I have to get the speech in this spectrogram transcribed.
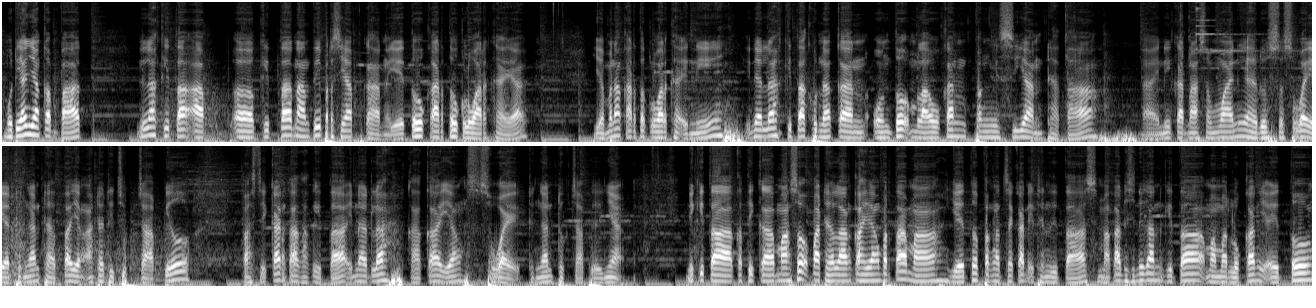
Kemudian yang keempat inilah kita up, uh, kita nanti persiapkan yaitu kartu keluarga ya. Yang mana kartu keluarga ini ini adalah kita gunakan untuk melakukan pengisian data. Nah ini karena semua ini harus sesuai ya dengan data yang ada di Dukcapil pastikan kakak kita ini adalah kakak yang sesuai dengan Dukcapilnya ini kita ketika masuk pada langkah yang pertama yaitu pengecekan identitas maka di sini kan kita memerlukan yaitu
